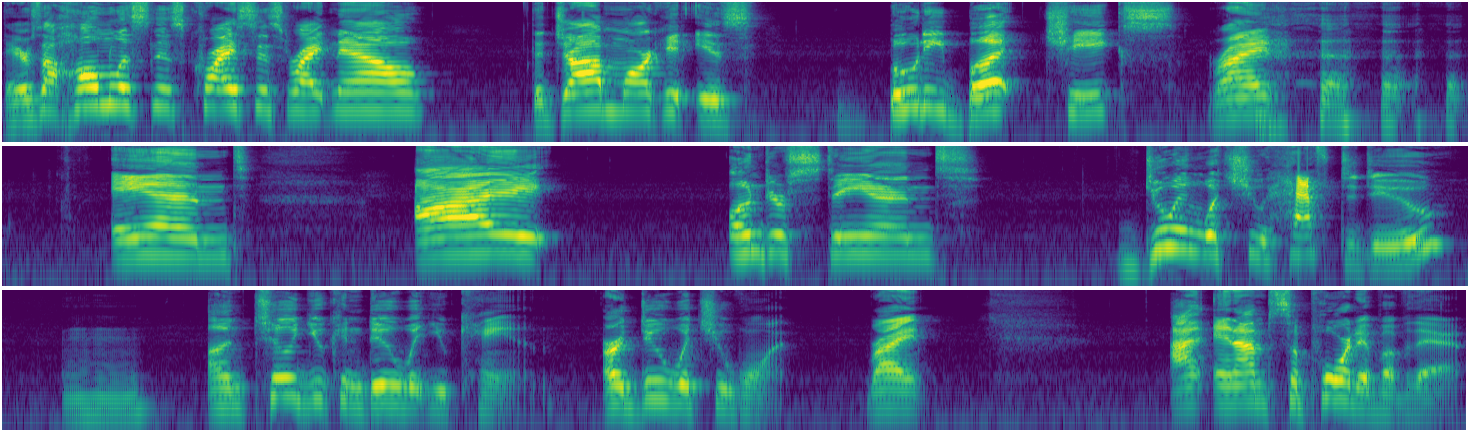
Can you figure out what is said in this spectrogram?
there's a homelessness crisis right now. The job market is booty butt cheeks, right? and I understand doing what you have to do mm-hmm. until you can do what you can or do what you want, right? I and I'm supportive of that.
